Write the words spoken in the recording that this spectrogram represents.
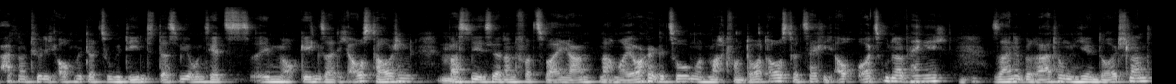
hat natürlich auch mit dazu gedient, dass wir uns jetzt eben auch gegenseitig austauschen. Mhm. Basti ist ja dann vor zwei Jahren nach Mallorca gezogen und macht von dort aus tatsächlich auch ortsunabhängig mhm. seine Beratungen hier in Deutschland.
